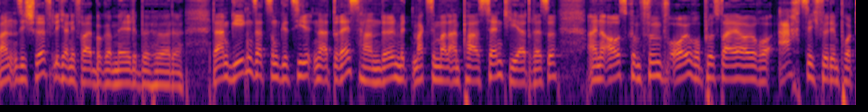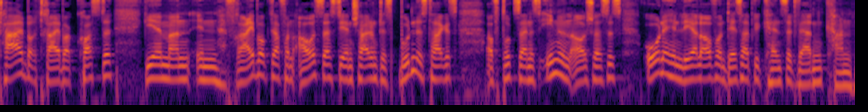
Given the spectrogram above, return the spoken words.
wandten sich schriftlich an die Freiburger Meldebehörde. Da im Gegensatz zum gezielten Adresshandel mit maximal ein paar Cent je Adresse eine Auskunft 5 Euro plus 3,80 Euro für den Portalbetreiber koste, gehe man in Freiburg davon aus, dass die Entscheidung des Bundestages auf Druck seines Innenausschusses ohnehin Leerlauf und deshalb gecancelt werden kann.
